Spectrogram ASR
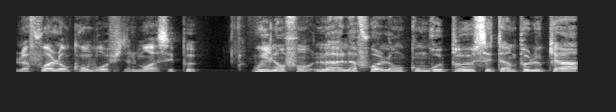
la foi l'encombre finalement assez peu. Oui, la, foi l'encombre peu. C'était un peu le cas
